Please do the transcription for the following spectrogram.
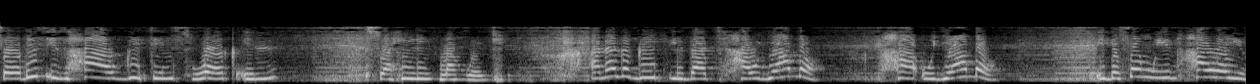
So this is how greetings work in Swahili language. Another greet is that haujambo. Haujambo. It's the same with how are you?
